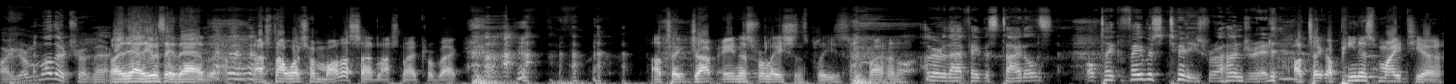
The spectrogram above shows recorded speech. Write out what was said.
Or your mother, Trebek. Oh yeah, he would say that. That's not what your mother said last night, Trebek. I'll take Jap anus relations, please. Five hundred. I remember that famous titles. I'll take famous titties for a hundred. I'll take a penis mightier.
